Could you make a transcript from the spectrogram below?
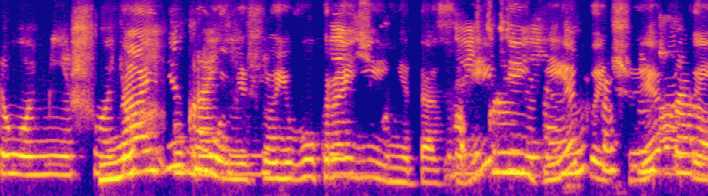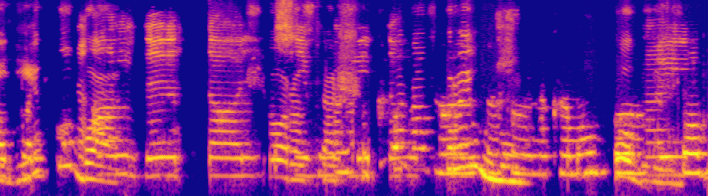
Найвідомішою Найвідомішою в Україні та світі є печера Сімферополь. Київ-Коба, що розташована в Криму, поблизу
